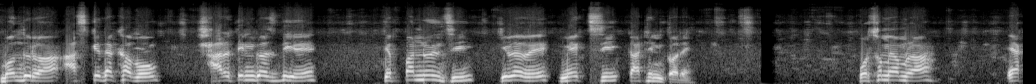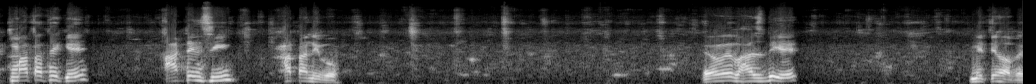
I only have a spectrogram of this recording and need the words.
বন্ধুরা, আজকে দেখাবো সাড়ে তিন গজ দিয়ে তেপ্পান্ন ইঞ্চি কীভাবে মেক্সি কাঠিন করে। প্রথমে আমরা এক মাথা থেকে আট ইঞ্চি হাতা নিব। এভাবে ভাঁজ দিয়ে নিতে হবে।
